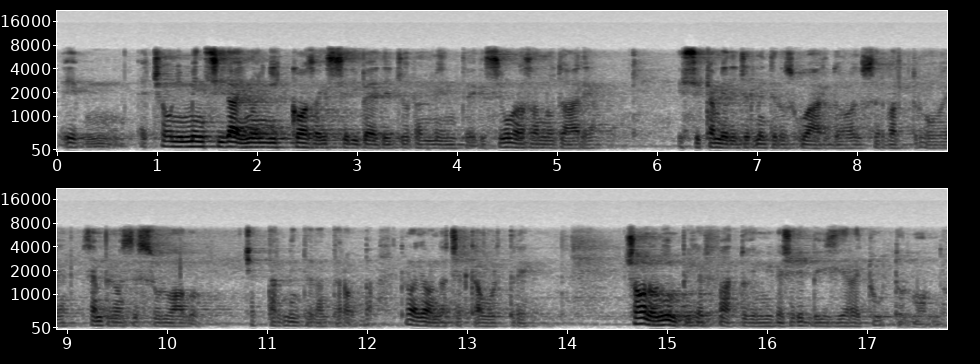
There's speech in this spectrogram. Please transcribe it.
E, mm, e c'è un'immensità in ogni cosa che si ripete giornalmente, che se uno la sa notare e se cambia leggermente lo sguardo e osserva altrove, sempre nello stesso luogo, c'è talmente tanta roba, però devo andare a cercare oltre Ciò non implica il fatto che mi piacerebbe visitare tutto il mondo,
